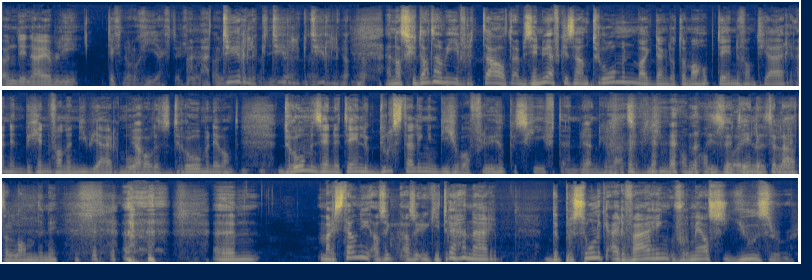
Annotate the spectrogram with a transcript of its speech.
undeniably technologie achter. Ah, Allee, tuurlijk, tuurlijk, ja, tuurlijk. ja, ja. En als je dat dan weer vertaalt, en we zijn nu even aan het dromen, maar ik denk dat dat mag op het einde van het jaar en in het begin van een nieuw jaar mogen Ja. we wel eens dromen. Hè, want dromen zijn uiteindelijk doelstellingen die je wat vleugeltjes geeft en, Ja. en je laat ze vliegen om, om ze mooi, uiteindelijk te mooi. laten landen. Hè. Ehm, maar stel nu, als ik, als ik een keer terug ga naar de persoonlijke ervaring voor mij als user.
